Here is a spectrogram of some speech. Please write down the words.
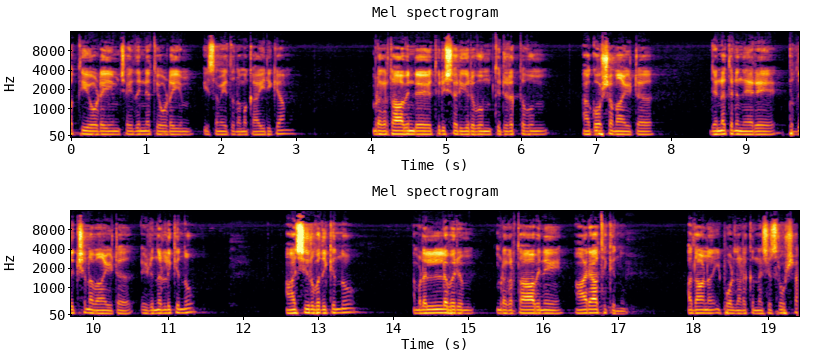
ഭക്തിയോടെയും ചൈതന്യത്തോടെയും ഈ സമയത്ത് നമുക്കായിരിക്കാം. നമ്മുടെ കർത്താവിന്റെ തിരുശരീരവും തിരുരക്തവും ആഘോഷമായിട്ട് ജനത്തിന് നേരെ പ്രദക്ഷിണമായിട്ട് എഴുന്നള്ളിക്കുന്നു ആശീർവദിക്കുന്നു. നമ്മളെല്ലാവരും നമ്മുടെ കർത്താവിനെ ആരാധിക്കുന്നു. അതാണ് ഇപ്പോൾ നടക്കുന്ന ശുശ്രൂഷ.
